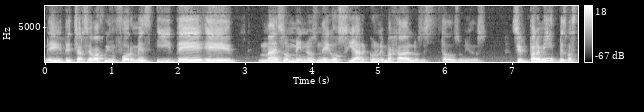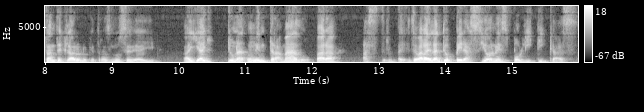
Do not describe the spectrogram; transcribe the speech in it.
eh, de echarse abajo informes y de eh, más o menos negociar con la embajada de los Estados Unidos. Sí, para mí es bastante claro lo que trasluce de ahí. Ahí hay una, un entramado para eh, llevar adelante operaciones políticas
